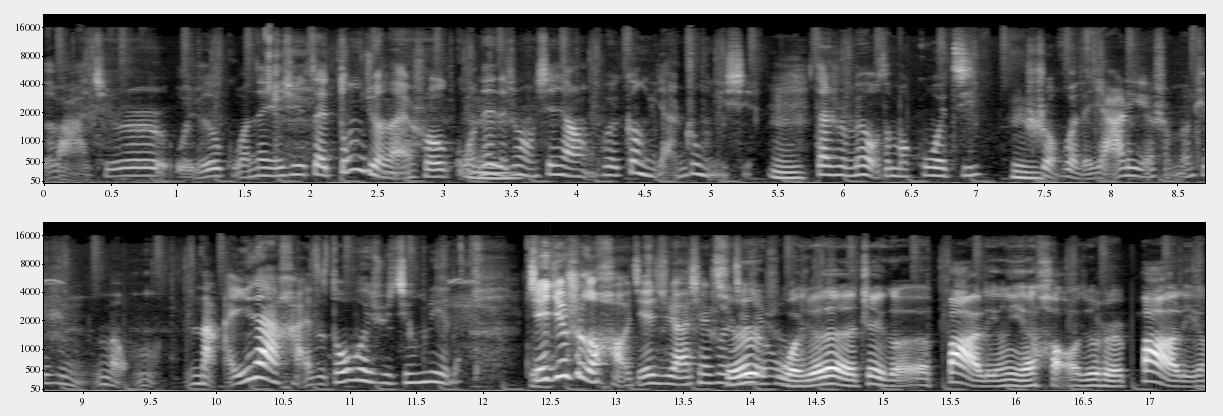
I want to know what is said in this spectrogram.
的吧。其实我觉得国内，尤其在东军来说，国内的这种现象会更严重一些，嗯但是没有这么过激。嗯社会的压力啊什么，这是某哪一代孩子都会去经历的。结局是个好结局啊，先说其实结局其实我觉得这个霸凌也好，就是霸凌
